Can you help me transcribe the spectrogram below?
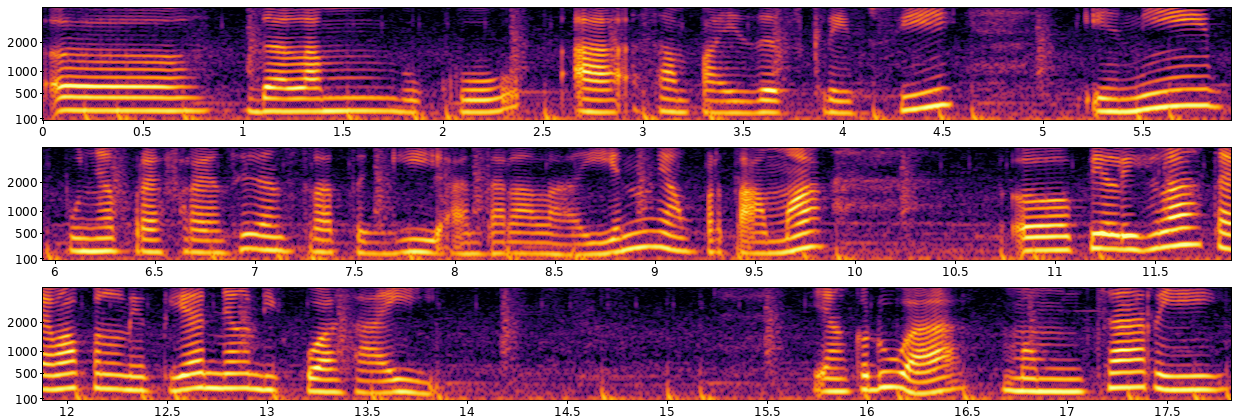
eh, dalam buku A sampai Z skripsi ini punya preferensi dan strategi antara lain yang pertama eh, pilihlah tema penelitian yang dikuasai yang kedua, mencari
